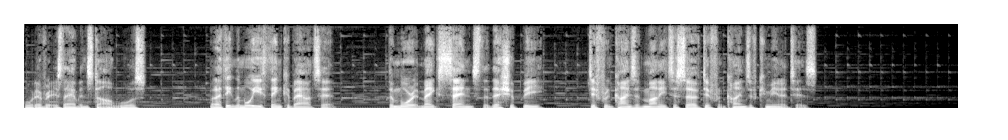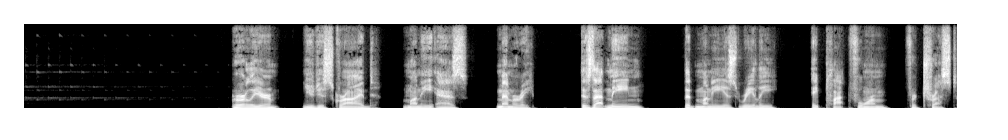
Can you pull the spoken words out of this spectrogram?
or whatever it is they have in Star Wars? But I think the more you think about it, the more it makes sense that there should be different kinds of money to serve different kinds of communities. Earlier, you described money as memory. Does that mean that money is really a platform for trust?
